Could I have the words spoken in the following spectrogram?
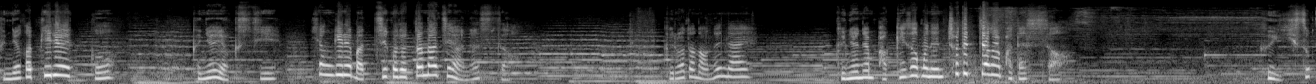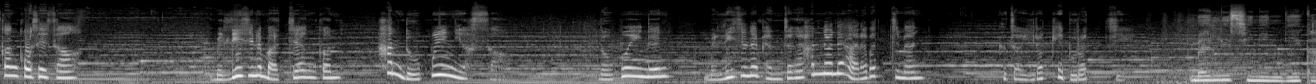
그녀가 필요했고 그녀 역시 향기를 마치고도 떠나지 않았어. 그러던 어느 날 그녀는 밖에서 보낸 초대장을 받았어. 그 익숙한 곳에서 멜리진을 맞이한 건 한 노부인이었어. 노부인은 멜리진의 변장을 한눈에 알아봤지만 그저 이렇게 물었지. 멜리진인 네가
